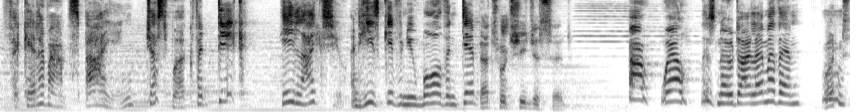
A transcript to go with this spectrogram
Forget about spying. Just work for Dick. He likes you, and he's given you more than Debbie. That's what she just said. Oh, well, there's no dilemma then. What?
